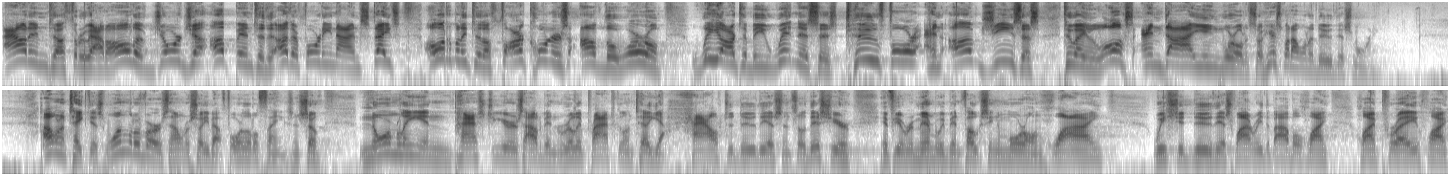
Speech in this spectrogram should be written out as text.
out into throughout all of Georgia, up into the other 49 states, ultimately to the far corners of the world. We are to be witnesses to, for, and of Jesus to a lost and dying world. So here's what I want to do this morning. I want to take this one little verse and I want to show you about four little things. And so, normally in past years, I would have been really practical and tell you how to do this. And so, this year, if you remember, we've been focusing more on why we should do this, why read the Bible, why, why pray, why,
